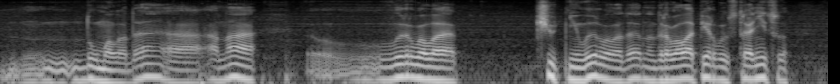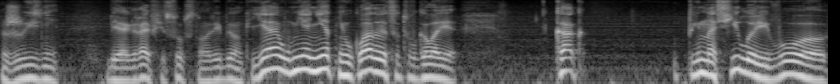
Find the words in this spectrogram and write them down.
думала, да, а она вырвала, чуть не вырвала, да, надорвала первую страницу жизни, биографии собственного ребенка. Я, у меня нет, не укладывается это в голове. Как ты носила его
